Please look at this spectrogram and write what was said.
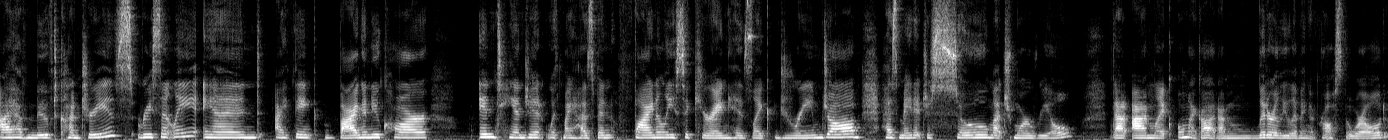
I have moved countries recently, and I think buying a new car in tangent with my husband finally securing his like dream job has made it just so much more real that I'm like, oh my God, I'm literally living across the world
